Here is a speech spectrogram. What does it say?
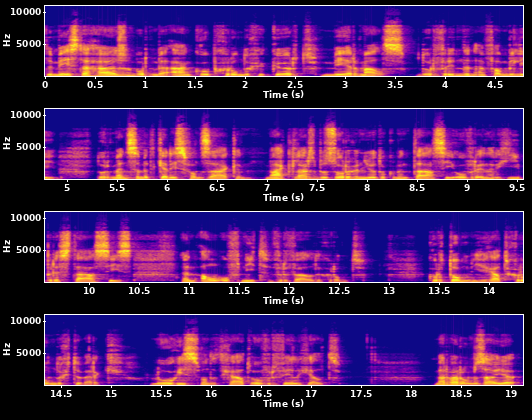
De meeste huizen worden bij aankoop grondig gekeurd, meermaals, door vrienden en familie, door mensen met kennis van zaken. Makelaars bezorgen je documentatie over energieprestaties en al of niet vervuilde grond. Kortom, je gaat grondig te werk. Logisch, want het gaat over veel geld. Maar waarom zou je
